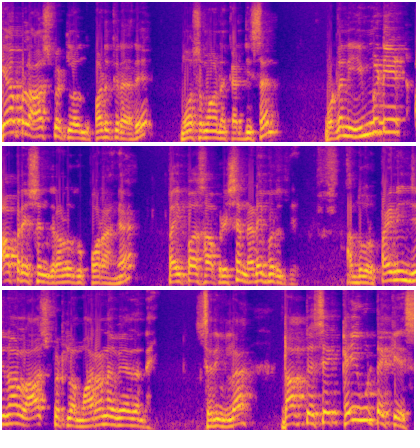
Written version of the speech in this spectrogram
கேப்பில் ஹாஸ்பிட்டலில் வந்து படுக்கிறாரு. மோசமான கண்டிஷன் உடனே இம்மிடியட் ஆப்ரேஷனுங்கிற அளவுக்கு போகிறாங்க பைபாஸ் ஆப்ரேஷன் நடைபெறுது. அந்த ஒரு பதினஞ்சு நாள் ஹாஸ்பிட்டலில் மரண வேதனை. சரிங்களா? டாக்டர்ஸே கைவிட்ட கேஸ்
